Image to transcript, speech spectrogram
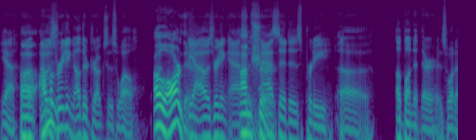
yeah, uh, I, I was gonna- reading other drugs as well. Oh, are there? Yeah, I was reading acid. I'm sure. acid is pretty uh, abundant there. Is what I,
